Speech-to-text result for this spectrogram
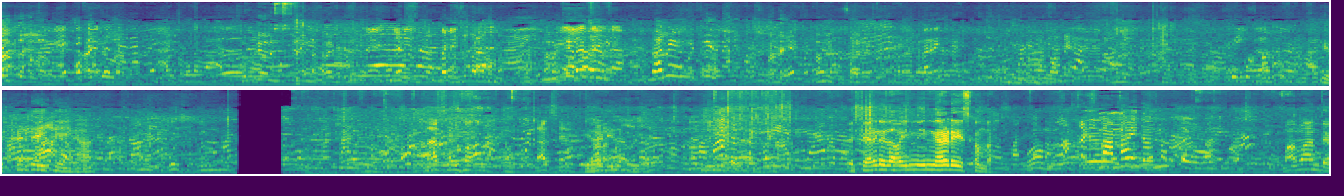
ಎಂತಲ್ಲ ಹಾಕಿಲ್ಲ ಎಷ್ಟು ಗಂಟೆ ಐತೆ ಈಗ ಎಷ್ಟು ಎರಡು ಇದಾವೆ? ಇನ್ನು ಇನ್ನೆರಡು ಇಸ್ಕೊಂಬ. ಮಾಮ ಅಂದೆ.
